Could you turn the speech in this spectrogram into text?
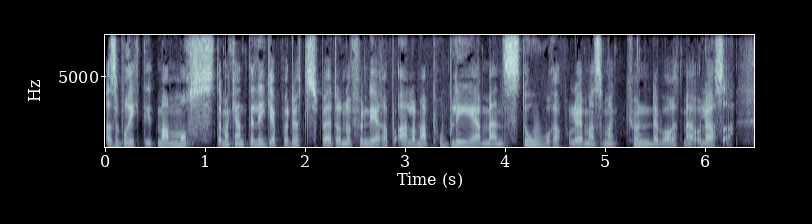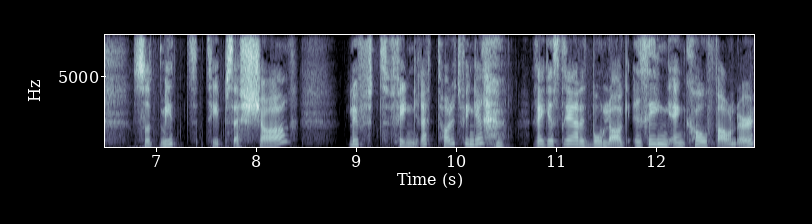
Alltså på riktigt, man måste, man kan inte ligga på dödsbädden och fundera på alla de här problemen, stora problemen som man kunde varit med och lösa. Så att mitt tips är kör, lyft fingret, ta ditt finger, registrera ditt bolag, ring en co-founder,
